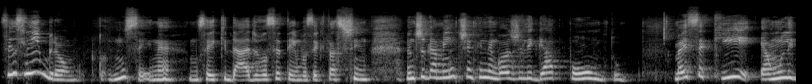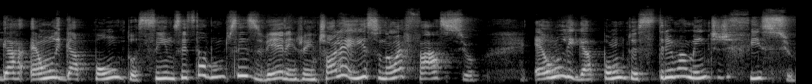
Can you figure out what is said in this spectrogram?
Vocês lembram? Não sei, né? Não sei que idade você tem, você que tá assistindo. Antigamente tinha aquele negócio de ligar ponto. Mas esse aqui é um ligar, é um ligar ponto assim, não sei se tá bom pra vocês verem, gente. Olha isso, não é fácil. É um ligar ponto extremamente difícil.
